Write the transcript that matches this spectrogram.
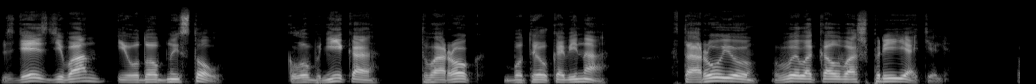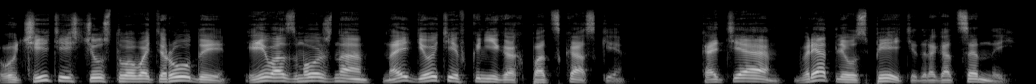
Здесь диван и удобный стол. Клубника, творог, бутылка вина. Вторую вылокал ваш приятель. Учитесь чувствовать руды и, возможно, найдете в книгах подсказки. Хотя вряд ли успеете, драгоценный.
